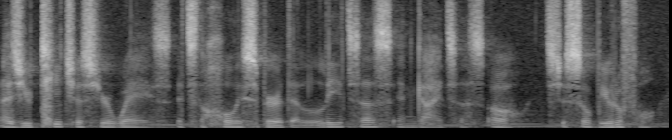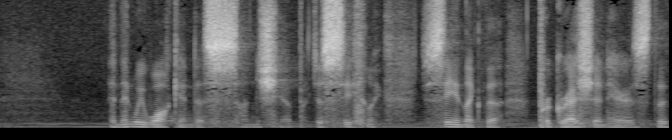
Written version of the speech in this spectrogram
As you teach us your ways, it's the Holy Spirit that leads us and guides us. Oh, it's just so beautiful. And then we walk into sonship. Just see, like, just seeing like the progression here is the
